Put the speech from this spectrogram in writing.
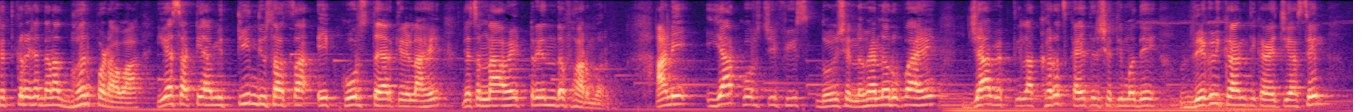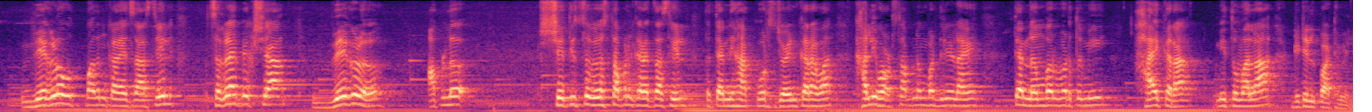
शेतकऱ्याच्या ज्ञानात भर पडावा यासाठी आम्ही तीन दिवसाचा एक कोर्स तयार केलेला आहे ज्याचं नाव आहे ट्रेन द फार्मर. आणि या कोर्सची फीस दोनशे नव्याण्णव रुपये आहे. ज्या व्यक्तीला खरंच काहीतरी शेतीमध्ये वेगळी क्रांती करायची असेल वेगळं उत्पादन करायचं असेल सगळ्यापेक्षा वेगळं आपलं शेतीचं व्यवस्थापन करायचं असेल तर त्यांनी हा कोर्स जॉईन करावा. खाली व्हॉट्सअप नंबर दिलेला आहे. त्या नंबरवर तुम्ही हाय करा. मी तुम्हाला डिटेल पाठवेल.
